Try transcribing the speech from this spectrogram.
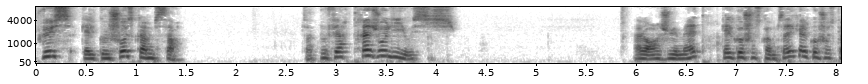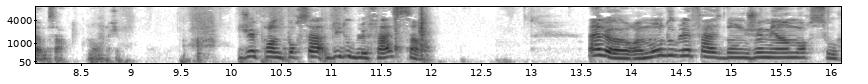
Plus quelque chose comme ça. Ça peut faire très joli aussi. Alors je vais mettre quelque chose comme ça et quelque chose comme ça. Donc, je vais prendre pour ça du double face. Alors, mon double face, donc je mets un morceau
